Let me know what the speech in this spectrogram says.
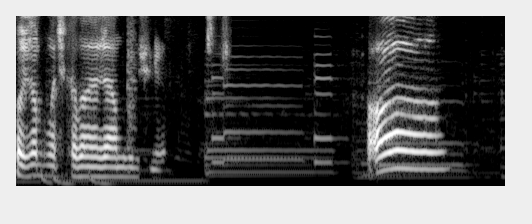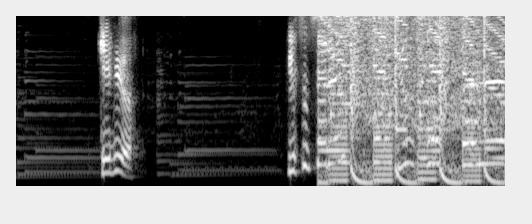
O yüzden bu maçı kazanacağımızı düşünüyorum. Aa! Geliyor. Yusuf Sarı! Yusuf Sarı!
